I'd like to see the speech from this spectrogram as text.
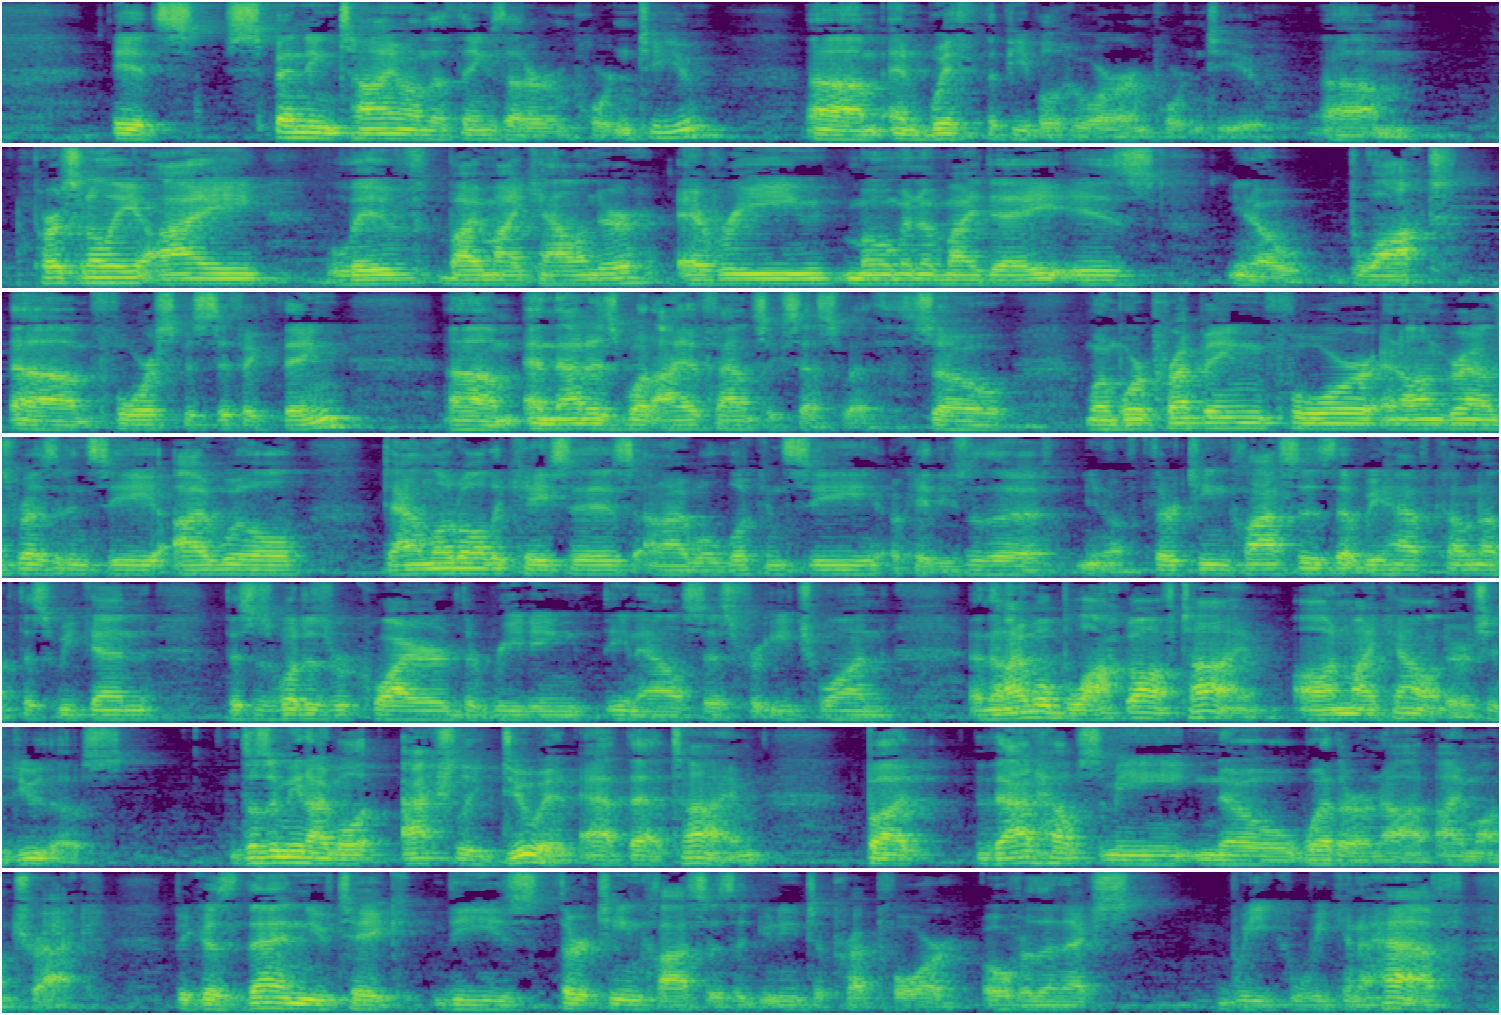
it's spending time on the things that are important to you um, and with the people who are important to you. Um, personally i live by my calendar. Every moment of my day is you know blocked um, for a specific thing um, and that is what i have found success with so when we're prepping for an on grounds residency, I will download all the cases and I will look and see, okay, these are the, you know, 13 classes that we have coming up this weekend. This is what is required, the reading, the analysis for each one. And then I will block off time on my calendar to do those. It doesn't mean I will actually do it at that time, but that helps me know whether or not I'm on track because then you take these 13 classes that you need to prep for over the next week, week and a half.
